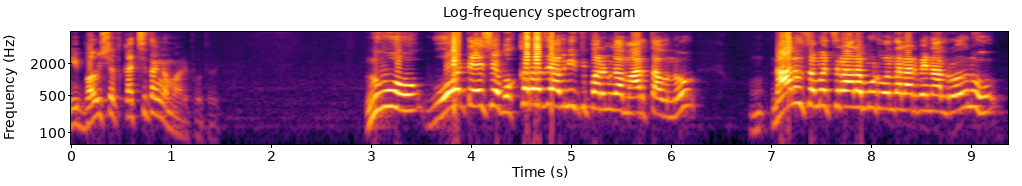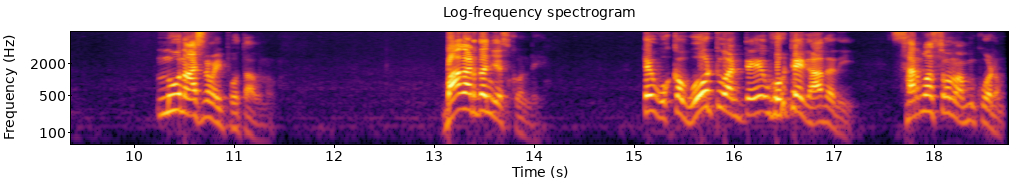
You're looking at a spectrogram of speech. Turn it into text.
నీ భవిష్యత్ ఖచ్చితంగా మారిపోతుంది. నువ్వు ఓటేసే ఒక్కరోజే అవినీతి పరునిగా మారుతావు నువ్వు నాలుగు సంవత్సరాల మూడు వందల అరవై నాలుగు రోజులు నువ్వు నాశనం అయిపోతావు నువ్వు బాగా అర్థం చేసుకోండి. అంటే ఒక ఓటు అంటే ఓటే కాదు అది. సర్వస్వం అమ్ముకోవడం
